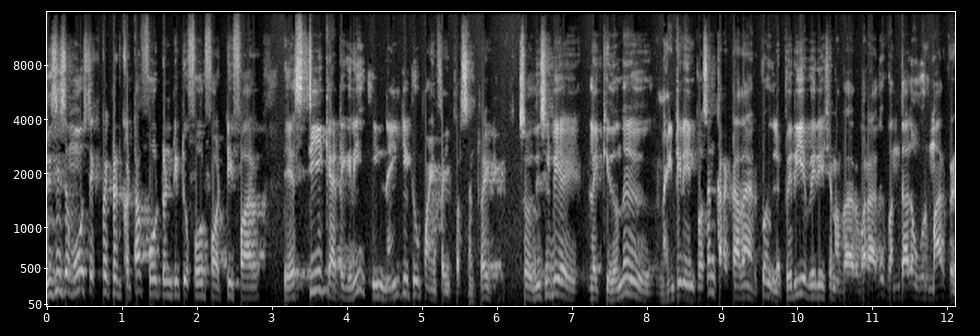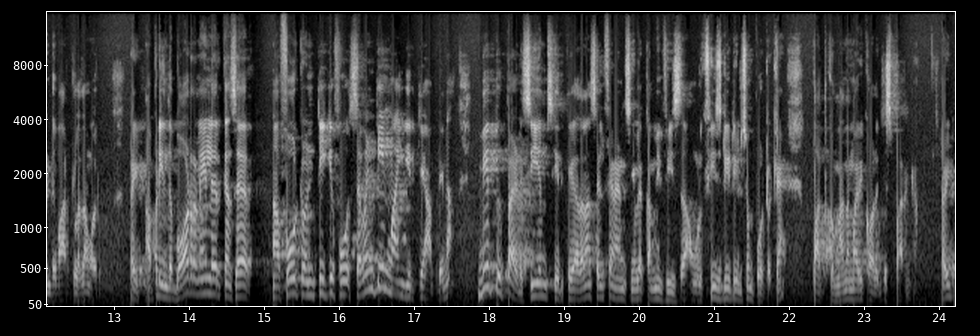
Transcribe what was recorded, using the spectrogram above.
this is a most expected cut off four twenty to four forty for ST category in ninety two point five percent right so this will be like இது வந்து நைன்டி நைன் பர்சன்ட் கரெக்டாக தான் இருக்கும். இதில் பெரிய வேரியேஷன் வராது. வந்தாலும் ஒரு மார்க் ரெண்டு மார்க்கில் தான் வரும் ரைட் அப்படி இந்த பார்டர் லைனில் இருக்கேன் சார் நான் ஃபோர் டுவெண்ட்டிக்கு ஃபோர் செவன்டீன் வாங்கியிருக்கேன் அப்படின்னா பி ப்ரிப்பேர்டு சிஎம்சி இருக்குது அதெல்லாம் செல்ஃப் ஃபைனான்சிங்கில் கம்மி ஃபீஸ் தான். உங்களுக்கு ஃபீஸ் டீட்டெயில்ஸும் போட்டிருக்கேன். பார்த்துக்கோங்க. அந்த மாதிரி காலேஜஸ் பாருங்கள் right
